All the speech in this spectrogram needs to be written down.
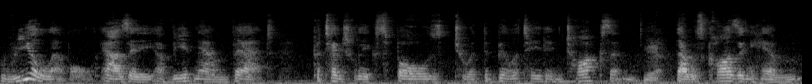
real level as a, a Vietnam vet potentially exposed to a debilitating toxin Yeah. that was causing him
